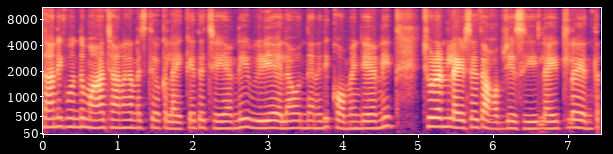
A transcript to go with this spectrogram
దానికి ముందు మా ఛానల్ నచ్చితే ఒక లైక్ అయితే చేయండి. వీడియో ఎలా ఉంది అనేది కామెంట్ చేయండి. చూడండి లైట్స్ అయితే ఆఫ్ చేసి లైట్లో ఎంత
